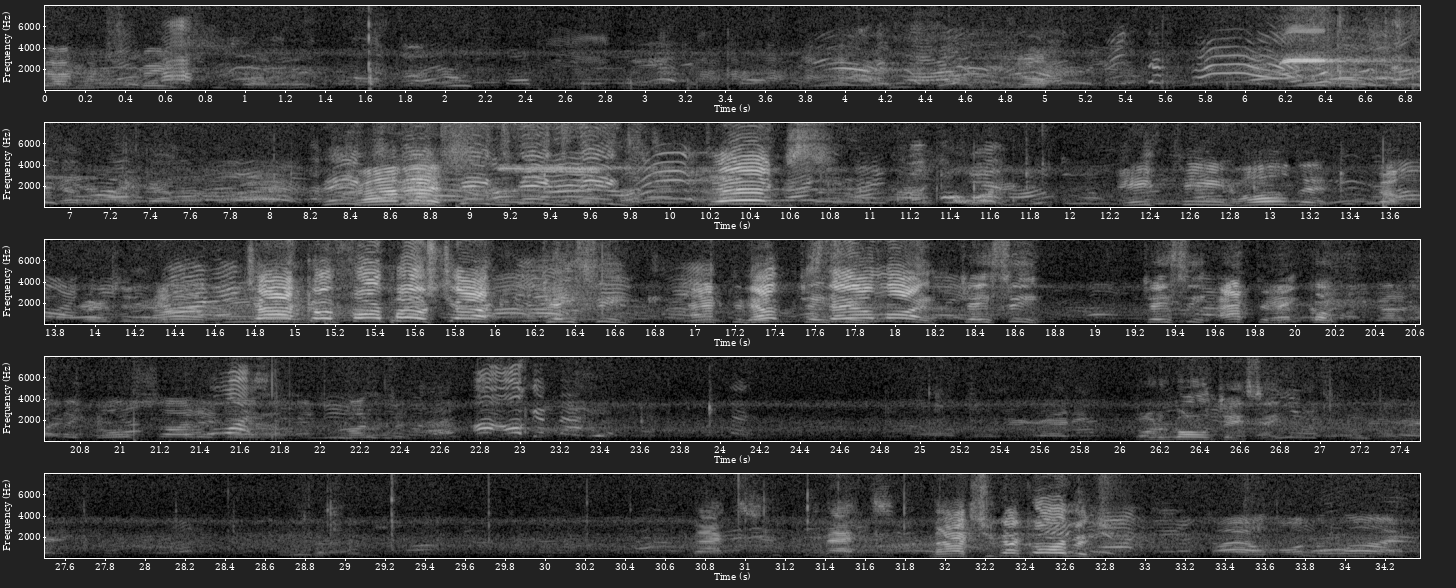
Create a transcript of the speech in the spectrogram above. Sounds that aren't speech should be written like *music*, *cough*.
that much space. Diggs, Travis. Diggs, Diggs, Diggs, Diggs. Diggs. 18, hold it. Ah, do Jack, go far post, Jack. JC, activate. Yep, JC. stay on line. JC, JC, activate. Go. You gotta stay goal-sided and and run with it. Go to goal, JC. Max, Max. Max, you got garbage. Kyle, on the line.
